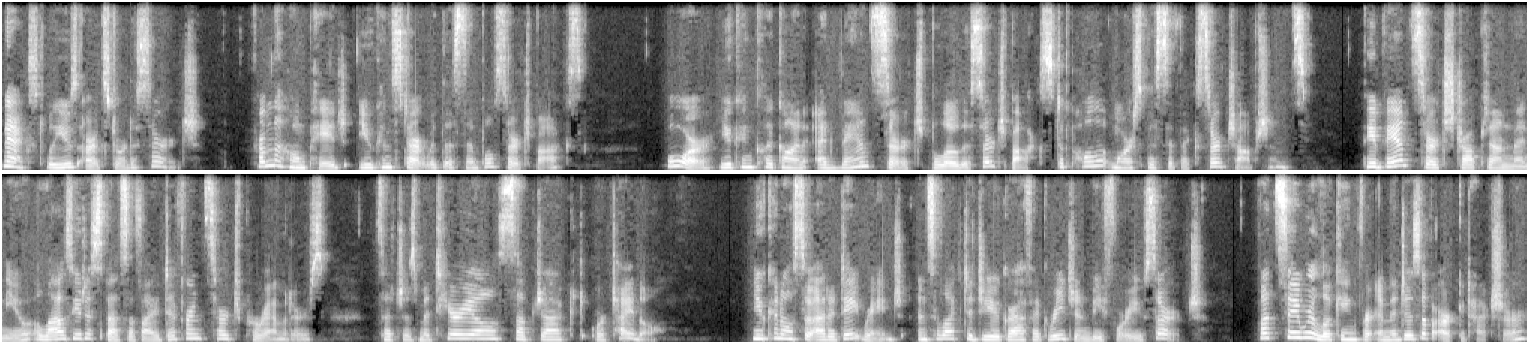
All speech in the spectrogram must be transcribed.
Next, we'll use Artstor to search. From the home page, you can start with the simple search box, or you can click on Advanced Search below the search box to pull up more specific search options. The Advanced Search drop-down menu allows you to specify different search parameters, such as material, subject, or title. You can also add a date range and select a geographic region before you search. Let's say we're looking for images of architecture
